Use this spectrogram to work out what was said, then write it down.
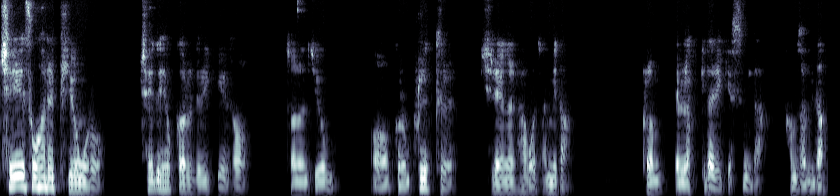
최소한의 비용으로 최대 효과를 누리기 위해서 저는 지금 어, 그런 프로젝트를 실행을 하고자 합니다. 그럼 연락 기다리겠습니다. 감사합니다.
